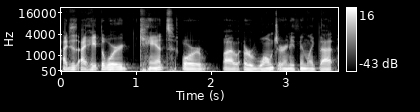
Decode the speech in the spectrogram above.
I just I hate the word can't or uh, or won't or anything like that.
